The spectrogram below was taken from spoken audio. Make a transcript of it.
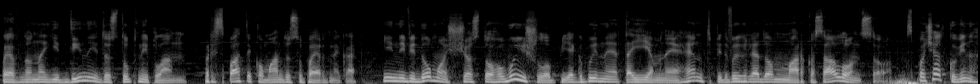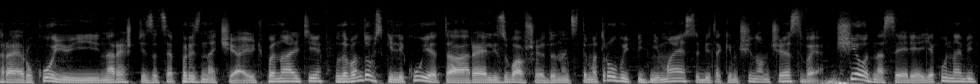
певно, на єдиний доступний план приспати команду суперника. І невідомо, що з того вийшло б, якби не таємний агент під виглядом Маркоса Алонсо. Спочатку він грає рукою і нарешті за це призначають пенальті. Левандовський лікує та, реалізувавши 11-метровий, піднімає собі таким чином ЧСВ. Ще одна серія, яку навіть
